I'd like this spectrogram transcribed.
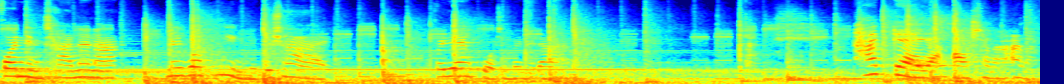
คนอย่างฉันนะนะ ไม่ว่าผู้หญิงหรือผู้ชาย ก็แย่งผัวฉันไปไม่ได้ ถ้าแกอยากเอาชนะอะนะ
